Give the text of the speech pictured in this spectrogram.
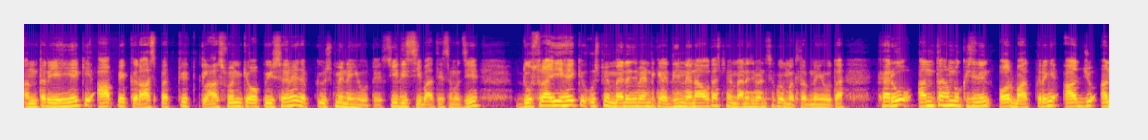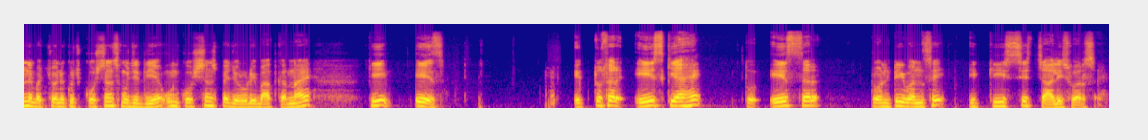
अंतर यही है कि आप एक राजपत्रित क्लास वन के ऑफिसर हैं, जबकि उसमें नहीं होते। सीधी सी बात है समझिए। दूसरा ये है कि उसमें मैनेजमेंट के अधीन लेना होता है, इसमें मैनेजमेंट से कोई मतलब नहीं होता। खैर, वो अंतर हम लोग किसी दिन और बात करेंगे। आज जो अन्य बच्चों ने कुछ क्वेश्चन मुझे दिए, उन क्वेश्चन पर ज़रूरी बात करना है कि एज एक तो सर एज क्या है? तो एज सर ट्वेंटी वन से इक्कीस से चालीस वर्ष है।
